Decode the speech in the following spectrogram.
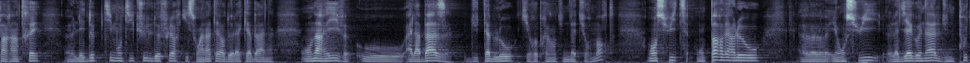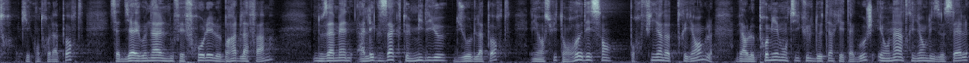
par un trait euh, les deux petits monticules de fleurs qui sont à l'intérieur de la cabane, on arrive à la base du qui représente une nature morte. Ensuite, on part vers le haut euh, et on suit la diagonale d'une poutre qui est contre la porte. Cette diagonale nous fait frôler le bras de la femme, nous amène à l'exact milieu du haut de la porte, et ensuite on redescend pour finir notre triangle vers le premier monticule de terre qui est à gauche, et on a un triangle isocèle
